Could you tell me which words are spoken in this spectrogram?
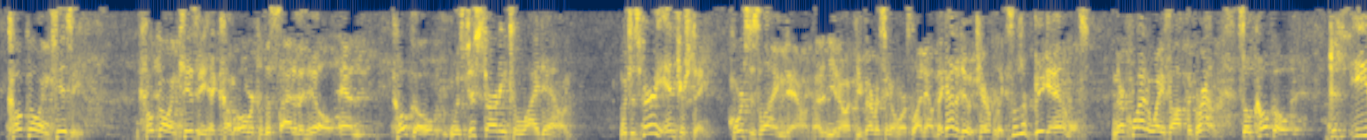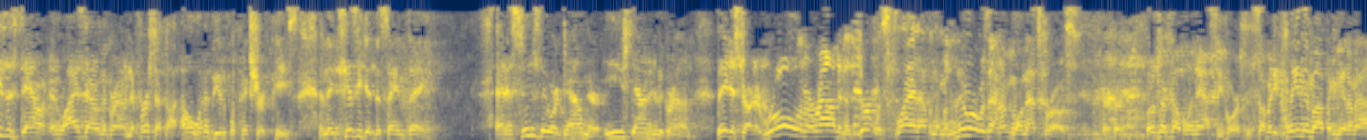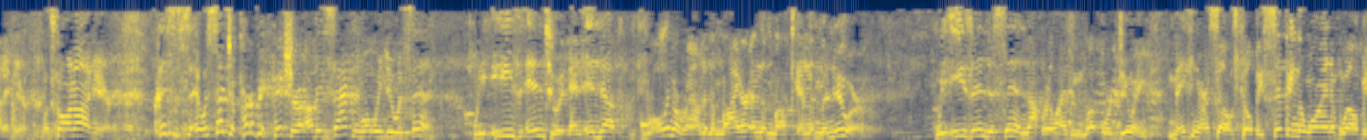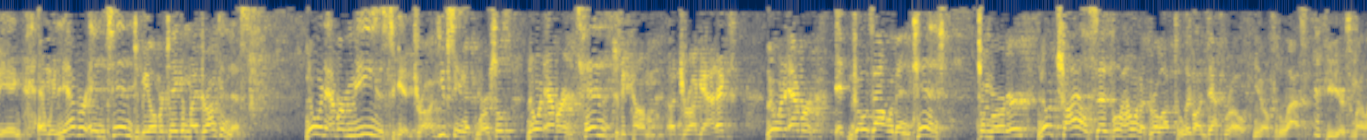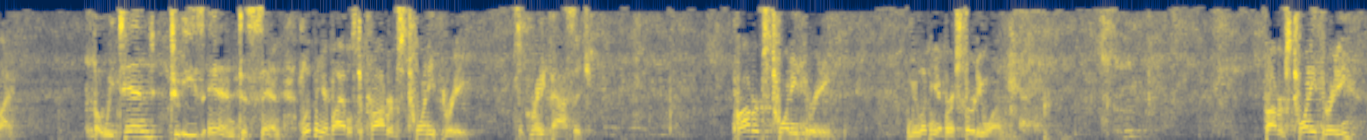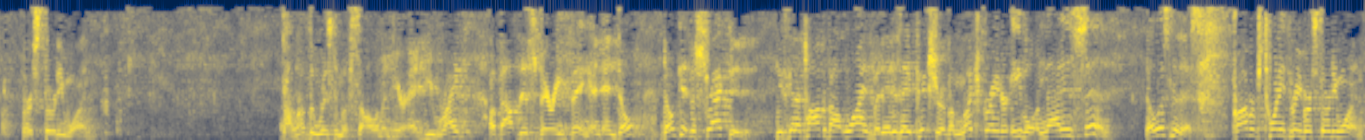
Coco and Kizzy. Coco and Kizzy had come over to this side of the hill, and Coco was just starting to lie down, which is very interesting. Horses lying down. And, you know, if you've ever seen a horse lie down, they got to do it carefully because those are big animals, and they're quite a ways off the ground. So Coco just eases down and lies down on the ground. And at first I thought, oh, what a beautiful picture of peace. And then Kizzy did the same thing. And as soon as they were down there, eased down into the ground, they just started rolling around and the dirt was flying up and the manure was out. I'm going, that's gross. Those are a couple of nasty horses. Somebody clean them up and get them out of here. What's going on here? This is, it was such a perfect picture of exactly what we do with sin. We ease into it and end up rolling around in the mire and the muck and the manure. We ease into sin not realizing what we're doing, making ourselves filthy, sipping the wine of well-being, and we never intend to be overtaken by drunkenness. No one ever means to get drunk. You've seen the commercials. No one ever intends to become a drug addict. No one ever goes out with intent to murder. No child says, "Boy, I want to grow up to live on death row," you know, for the last few years of my life. But we tend to ease in to sin. Flip in your Bibles to Proverbs 23. It's a great passage. Proverbs 23. We'll be looking at verse 31. Proverbs 23, verse 31. I love the wisdom of Solomon here, and he writes about this very thing. And, and don't, don't get distracted. He's going to talk about wine, but it is a picture of a much greater evil, and that is sin. Now listen to this. Proverbs 23 verse 31.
